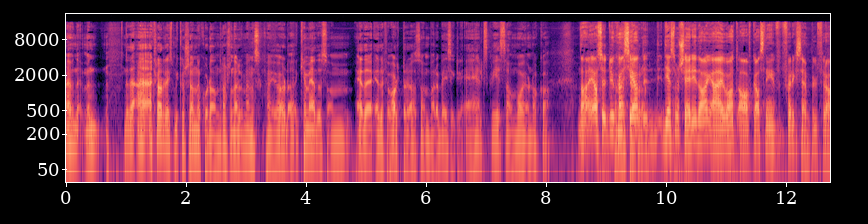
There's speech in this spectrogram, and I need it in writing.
Nei, men det, jeg, jeg, klarer liksom ikke å skjønne hvordan rasjonelle mennesker kan gjøre det. Hvem er det som Er det, er det forvaltere som bare basically er helt skvisa og må gjøre noe? Nei, altså du kan si at det? som skjer i dag, er jo at avkastningen f.eks. Fra,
